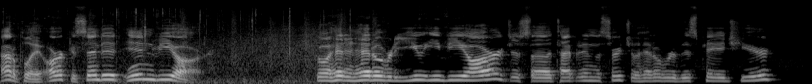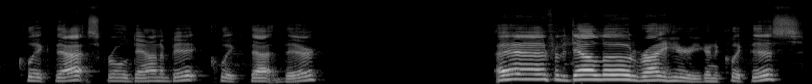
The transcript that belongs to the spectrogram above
how to play Ark Ascended in VR. Go ahead and head over to UEVR. Just uh, type it in the search. You'll head over to this page here. Click that. Scroll down a bit. Click that there. And for the download right here, you're going to click this.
